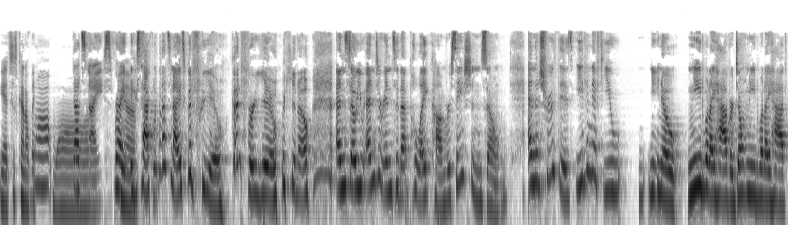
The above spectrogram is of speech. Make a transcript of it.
Yeah, it's just kind of like, wah, wah. That's nice. Right. Yeah. Exactly. That's nice. Good for you. Good for you. You know? And so you enter into that polite conversation zone. And the truth is, even if you, you know, need what I have or don't need what I have,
